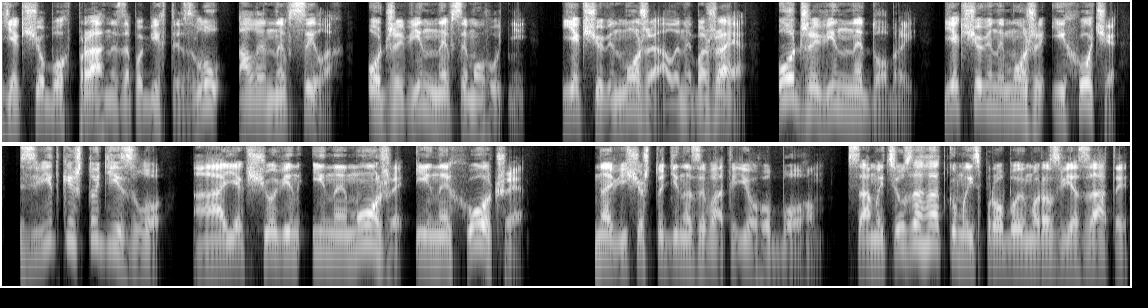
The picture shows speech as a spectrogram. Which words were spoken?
якщо Бог прагне запобігти злу, але не в силах, отже, він не всемогутній. Якщо він може, але не бажає, отже, він недобрий. Якщо він і може, і хоче, звідки ж тоді зло? А якщо він і не може, і не хоче, навіщо ж тоді називати його Богом? Саме цю загадку ми й спробуємо розв'язати.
